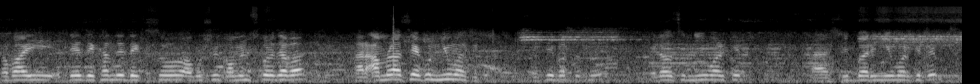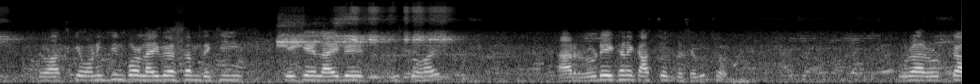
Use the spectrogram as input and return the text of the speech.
সবাই যে যেখান দিয়ে দেখছ অবশ্যই কমেন্টস করে যাবা। আর আমরা আছি এখন নিউ মার্কেটে দেখতেই পারতেছো এটা হচ্ছে নিউ মার্কেট শিববাড়ি নিউ মার্কেটে তো আজকে অনেক দিন পর লাইভে আসলাম দেখি কে কে লাইভে যুক্ত হয়। আর রোডে এখানে কাজ চলতেছে, বুঝছ? পুরা রোডটা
